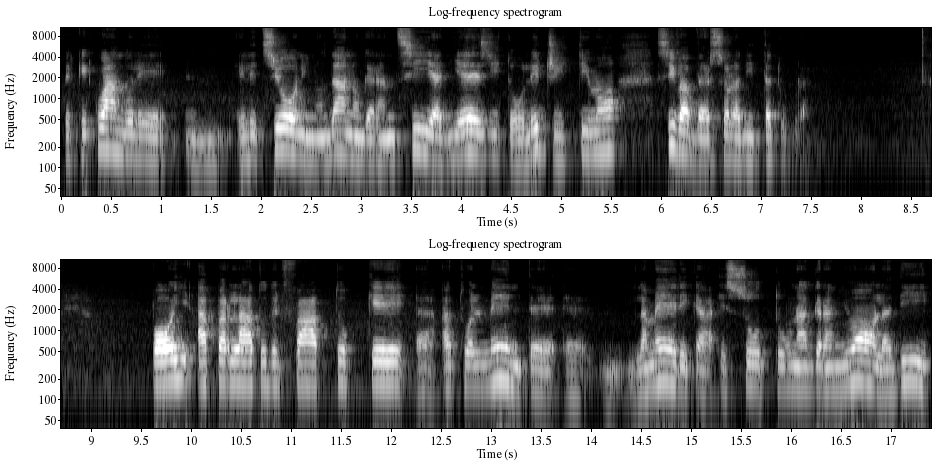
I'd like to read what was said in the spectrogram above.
perché quando le elezioni non danno garanzia di esito legittimo si va verso la dittatura. Poi ha parlato del fatto che eh, attualmente eh, l'America è sotto una gragnuola di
